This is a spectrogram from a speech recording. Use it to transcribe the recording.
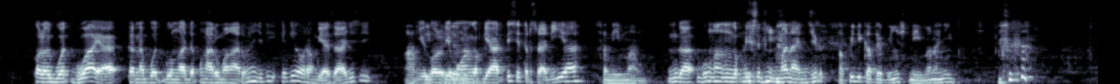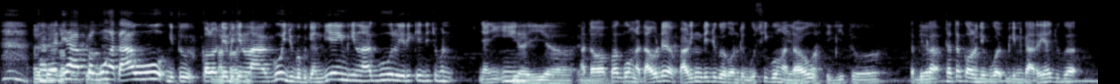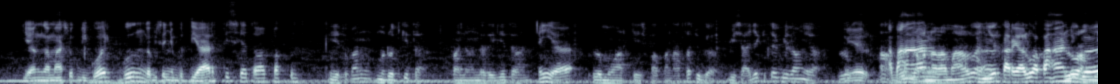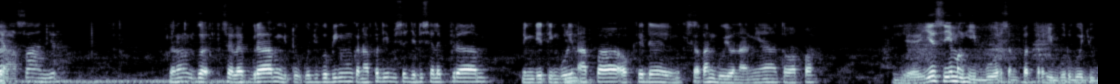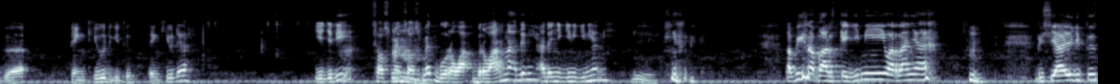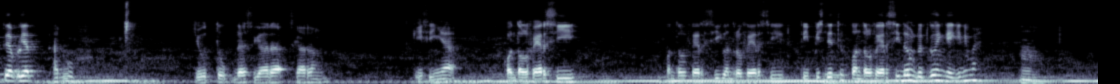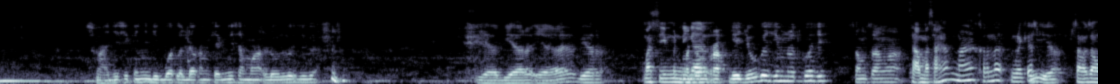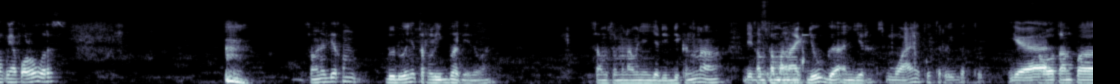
kalau buat gua ya karena buat gua nggak ada pengaruh-pengaruhnya jadi kayak dia orang biasa aja sih. Artis ya, kalau dia mau gitu. nganggap dia artis ya terserah dia. Seniman. Enggak gua nggak nganggap dia seniman anjir. Tapi di KTP-nya seniman anjing. Cara dia apa gua nggak tahu gitu. Kalau dia tahu bikin sih. lagu juga bikin dia yang bikin lagu liriknya dia cuman nyanyiin. Iya iya atau apa gua nggak tahu deh. Paling dia juga kontribusi gua nggak Iya, tahu. pasti gitu. Tapi dia ka- tetap kalau dia buat bikin karya juga ya nggak masuk di gua gua nggak bisa nyebut dia artis ya atau apa pun. Iya, itu kan menurut kita pandangan dari kita kan. Iya. Lu mau artis papan atas juga bisa aja kita bilang ya lu Iya, ah, apaan? kenal sama lu anjir karya lu apaan lu juga? orang biasa anjir. Sekarang juga selebgram gitu gue juga bingung kenapa dia bisa jadi selebgram. Yang dia timbulin Hmm. apa? Oke deh misalkan guyonannya atau apa. Ya iya sih menghibur sempet terhibur gue juga. Thank you gitu. Thank you dah ya jadi sosmed sosmed berwa- berwarna deh nih adanya gini ginian nih. Iya. tapi kenapa harus kayak gini warnanya? Risi aja gitu setiap lihat aduh. YouTube dah segala sekarang. Isinya kontroversi. Kontroversi kontroversi. Tipis deh tuh kontroversi dah menurut gue yang kayak gini mah. Hmm. Sengaja sih kayaknya dibuat ledakan kayak gini sama Lulu juga. ya biar ya biar masih mendingan mendongkrak dia juga sih menurut gua sih. Sama-sama. Sama-sama karena mereka iya. sama-sama punya followers. Soalnya dia kan dua-duanya terlibat gitu kan. Sama-sama namanya jadi dikenal. Jadi sama-sama naik juga anjir. Semuanya itu terlibat tuh. Ya. Kalau tanpa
